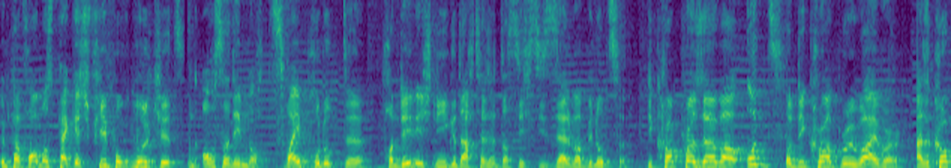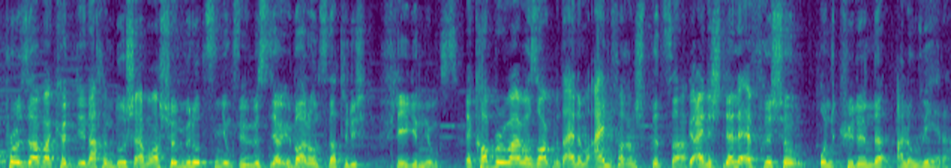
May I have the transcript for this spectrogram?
Im Performance Package 4.0 Kit sind außerdem noch zwei Produkte, von denen ich nie gedacht hätte, dass ich sie selber benutze. Die Crop Preserver und, und die Crop Reviver. Also Crop Preserver könnt ihr nach dem Dusch einfach mal schön benutzen, Jungs. Wir müssen ja überall uns natürlich pflegen, Jungs. Der Crop Reviver sorgt mit einem einfachen Spritzer für eine schnelle Erfrischung und kühlende Aloe Vera.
